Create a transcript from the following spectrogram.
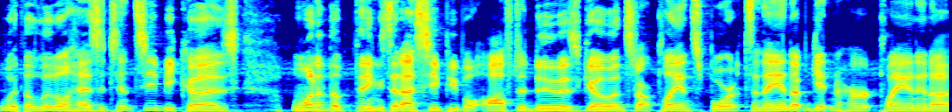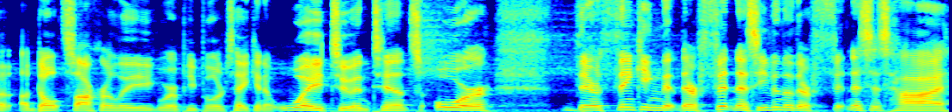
with a little hesitancy because one of the things that I see people often do is go and start playing sports and they end up getting hurt playing in an adult soccer league where people are taking it way too intense or they're thinking that their fitness, even though their fitness is high,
